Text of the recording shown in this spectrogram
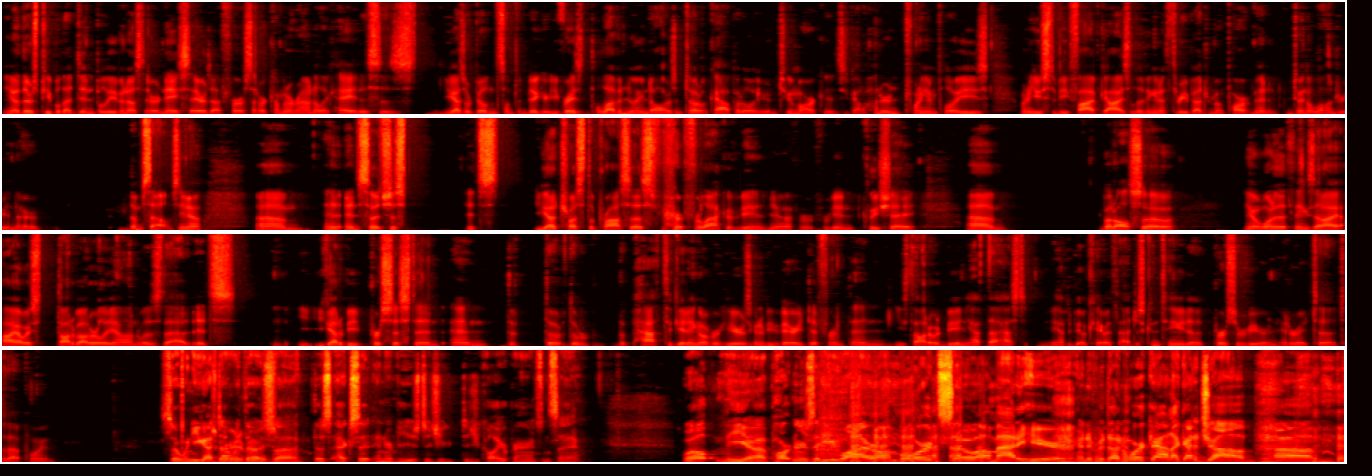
you know, there's people that didn't believe in us. They were naysayers at first that are coming around to like, hey, this is you guys are building something big here. You've raised 11 million dollars in total capital. You're in two markets. You've got 120 employees. When it used to be five guys living in a three bedroom apartment doing the laundry in their themselves, you know. Um, and, and so it's just it's you got to trust the process for, for lack of being, you know, for, for being cliche. Um, but also, you know, one of the things that I, I always thought about early on was that it's, you, you got to be persistent and the, the, the, the path to getting over here is going to be very different than you thought it would be. And you have that has to, you have to be okay with that. Just continue to persevere and iterate to, to that point. So when you got That's done with advice. those, uh, those exit interviews, did you, did you call your parents and say, well, the uh, partners at EY are on board, so I'm out of here. And if it doesn't work out, I got a job. Um,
